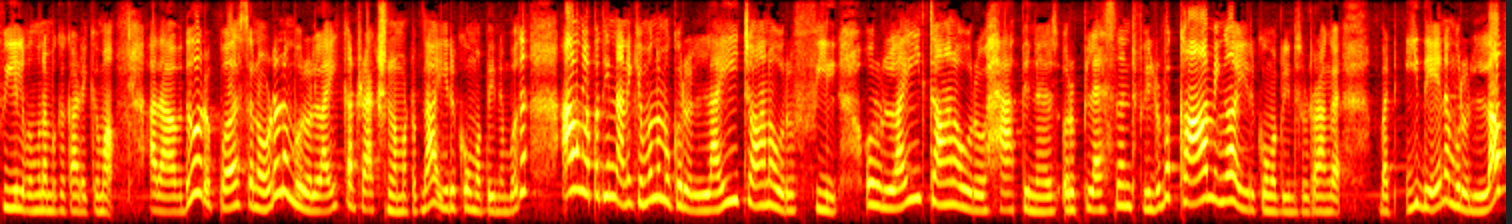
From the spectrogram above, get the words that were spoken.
ஃபீல் வந்து நமக்கு கிடைக்குமா? அதாவது ஒரு பர்சனோட நம்ம ஒரு லைக் அட்ராக்ஷனில் மட்டும்தான் இருக்கும் அப்படின்னும் போது அவங்கள பற்றி நினைக்கும் போது நமக்கு ஒரு லைட்டான ஒரு ஃபீல் ஒரு லைட்டான ஒரு ஹாப்பினஸ் ஒரு ப்ளசண்ட் ஃபீல் ரொம்ப காமிங்காக இருக்கும் அப்படின்னு சொல்கிறாங்க பட் இதே நம்ம ஒரு லவ்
